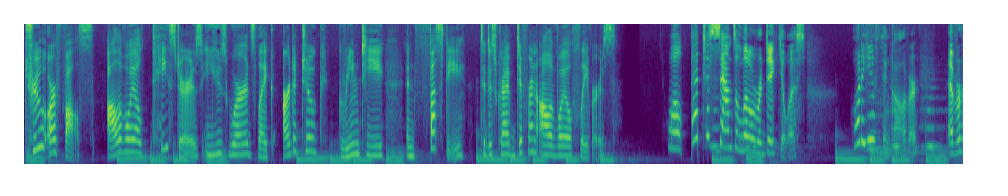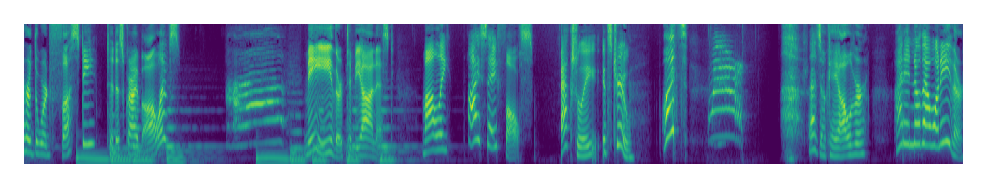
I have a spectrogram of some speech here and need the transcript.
True or false? Olive oil tasters use words like artichoke, green tea, and fusty to describe different olive oil flavors. Well, that just sounds a little ridiculous. What do you think, Oliver? Ever heard the word fusty to describe olives? Me either, to be honest. Molly, I say false. Actually, it's true. What? That's okay, Oliver. I didn't know that one either.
